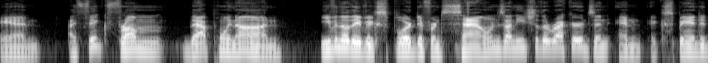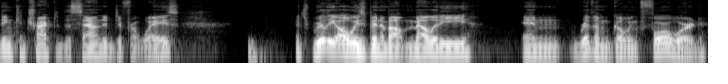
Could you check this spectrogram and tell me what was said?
and I think from that point on even though they've explored different sounds on each of the records and and expanded and contracted the sound in different ways it's really always been about melody and rhythm going forward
